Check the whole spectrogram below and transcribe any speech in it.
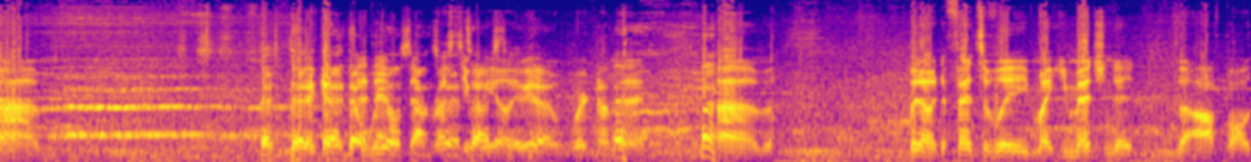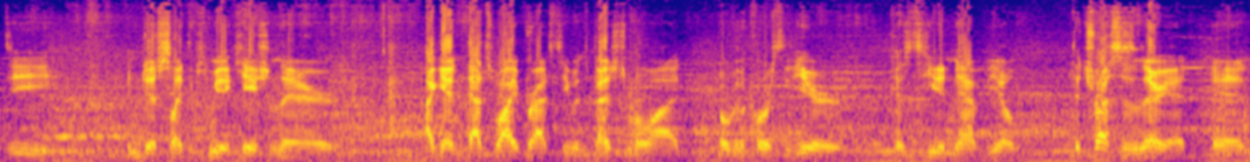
Um, That, that, that, that wheel sounds rusty fantastic. wheel. We gotta work on that. um, but no, defensively, Mike, you mentioned it. The off-ball D and just like the communication there. Again, that's why Brad Stevens benched him a lot over the course of the year because he didn't have, you know, the trust isn't there yet, and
